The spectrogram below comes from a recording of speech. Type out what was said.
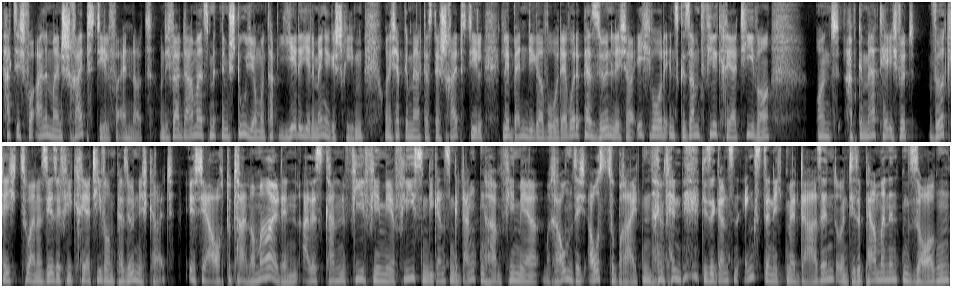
hat sich vor allem mein Schreibstil verändert. Und ich war damals mitten im Studium und habe jede, jede Menge geschrieben. Und ich habe gemerkt, dass der Schreibstil lebendiger wurde, er wurde persönlicher, ich wurde insgesamt viel kreativer und habe gemerkt, hey, ich würde wirklich zu einer sehr, sehr viel kreativeren Persönlichkeit. Ist ja auch total normal, denn alles kann viel, viel mehr fließen. Die ganzen Gedanken haben viel mehr Raum, sich auszubreiten, wenn diese ganzen Ängste nicht mehr da sind und diese permanenten Sorgen,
